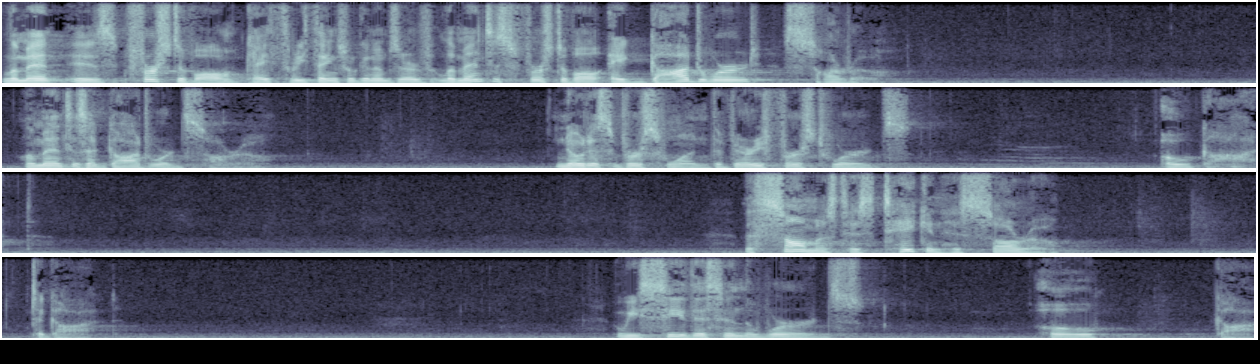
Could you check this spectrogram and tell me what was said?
Lament is, first of all, okay, three things we're going to observe. Lament is, first of all, a Godward sorrow. Lament is a Godward sorrow. Notice verse 1, the very first words O God. The psalmist has taken his sorrow to God. We see this in the words, Oh God.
